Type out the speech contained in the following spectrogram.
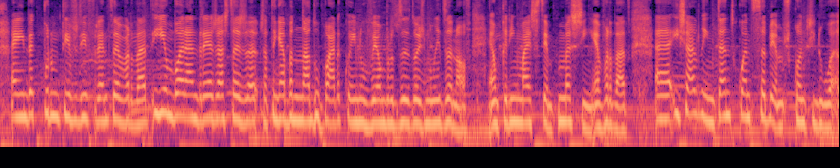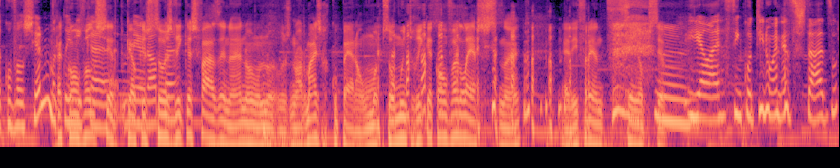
Ainda que por motivos diferentes, é verdade. E embora André já esteja, já tenha abandonado o barco em novembro de 2019. É um bocadinho mais de tempo, mas sim, é verdade. Uh, e Charlene, tanto quanto sabemos, continua a convalescer numa a clínica. A convalescer, porque é o que as pessoas ricas fazem, não é? Não, não, os normais recuperam. Uma pessoa muito rica convalesce, não é? É diferente, sim, eu percebo. E ela assim continua nesse estado, uh,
